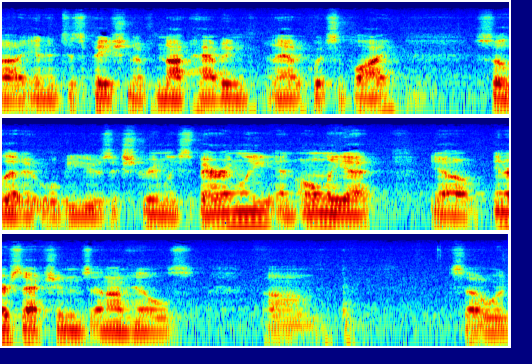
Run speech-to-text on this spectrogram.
uh, in anticipation of not having an adequate supply, so that it will be used extremely sparingly and only at you know intersections and on hills. Um, so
